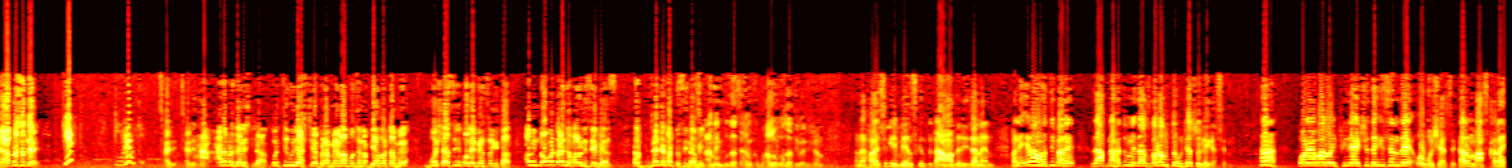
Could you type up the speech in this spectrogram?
যায় আপনার সাথে? কি? তোরে আরে বেটা জানিস না কই থেকে আসছে বেটা মেনা বোঝে না বিয়া একটা মেয়ে বসে আছি বলে বেঞ্চ নাকি তার আমি নগদ টাকা দিয়ে ভাড়া নিছি বেঞ্চ তার বুঝাইতে পারতেছি না আমি। আমি বুঝাচ্ছি আমি খুব ভালো বোঝাতে পারি শোন। মানে হয়েছে কি বেঞ্চ কিন্তু এটা আমাদেরই জানেন? মানে এরকম হতে পারে যে আপনার হয়তো মেজাজ গরম তো উঠে চলে গেছেন। হ্যাঁ? পরে আবার ওই ফিরে এসে দেখেছেন যে ও বসে আছে কারণ মাঝখানে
